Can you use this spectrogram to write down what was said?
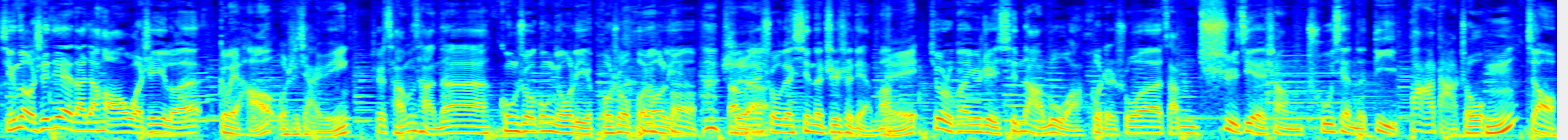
行走世界，大家好，我是一轮。各位好，我是贾云。这惨不惨的？公说公有理，婆说婆有理。咱们来说个新的知识点吧，哎就是关于这新大陆啊，或者说咱们世界上出现的第八大洲，嗯叫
